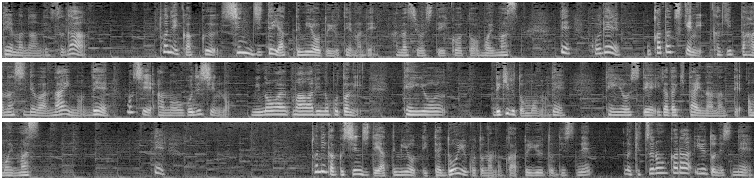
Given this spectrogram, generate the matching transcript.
テーマなんですが、とにかく信じてやってみようというテーマで話をしていこうと思います。で、これ、お片付けに限った話ではないので、もしあのご自身の身の回りのことに転用できると思うので、転用していただきたいななんて思います。で、とにかく信じてやってみようって一体どういうことなのかというとですね、結論から言うとですね、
